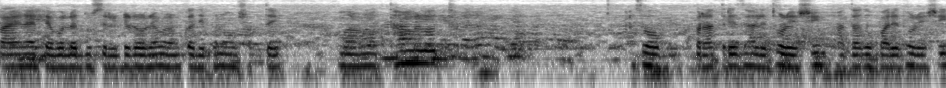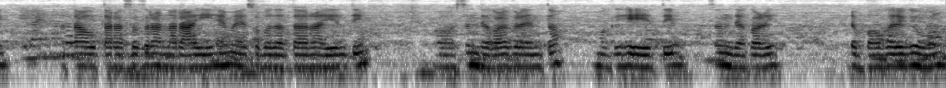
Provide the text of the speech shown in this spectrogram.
काय नाही ते बोललं दुसरी डिलिव्हरी म्हणून कधी पण होऊ शकते. म्हणून मग थांबलोत झोप रात्री झाले थोडीशी आता दुपारी थोडीशी. आता अवतार असाच राहणार आई आहे माझ्यासोबत आता राहील ती संध्याकाळपर्यंत. मग हे येतील संध्याकाळी. डब्बा वगैरे घेऊन.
